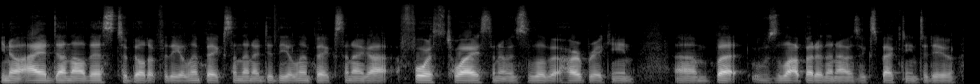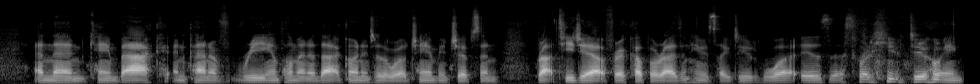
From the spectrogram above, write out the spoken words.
you know, I had done all this to build up for the Olympics, and then I did the Olympics, and I got fourth twice, and it was a little bit heartbreaking, um, but it was a lot better than I was expecting to do. And then came back and kind of re-implemented that going into the World Championships, and brought Tejay out for a couple rides, and he was like, "Dude, what is this? What are you doing?"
